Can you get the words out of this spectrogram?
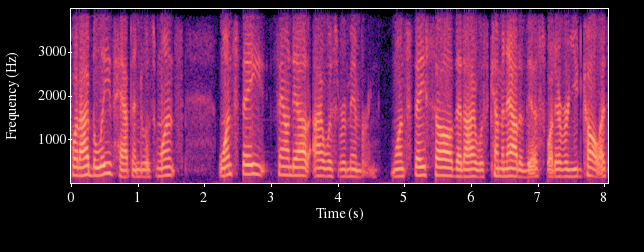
what I believe happened was once once they found out I was remembering, once they saw that I was coming out of this, whatever you'd call it,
